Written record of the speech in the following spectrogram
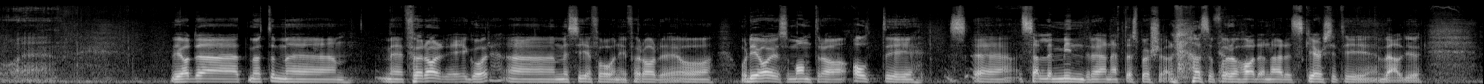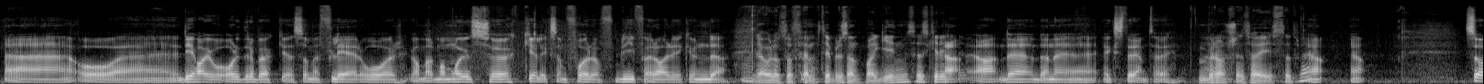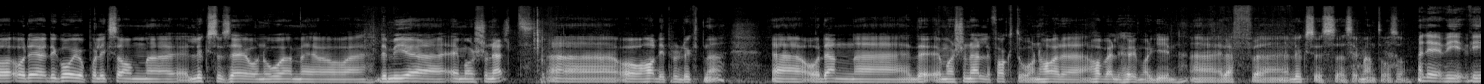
Vi hadde et møte med, med Ferrari i går, eh, med CFO-en i Ferrari. Og, og, de har jo som mantra alltid eh, selge mindre enn etterspørsel. altså For å ha den der scarcity value. Eh, og de har jo ordrebøker som er flere år gamle. Man må jo søke liksom, for å bli Ferrari-kunde. Det har vel også 50% margin, hvis jeg husker riktig? Ja, ja det, den er ekstremt høy. Bransjens høyeste, tror jeg. Ja, Ja. Så, og det, det, går jo på liksom uh, Luksus er jo noe med å uh, Det er mye emosjonelt uh, å ha de produktene. og den det emosjonelle faktoren har, har, veldig høy margin. ref luksussegmentet også. Men det, vi, vi,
